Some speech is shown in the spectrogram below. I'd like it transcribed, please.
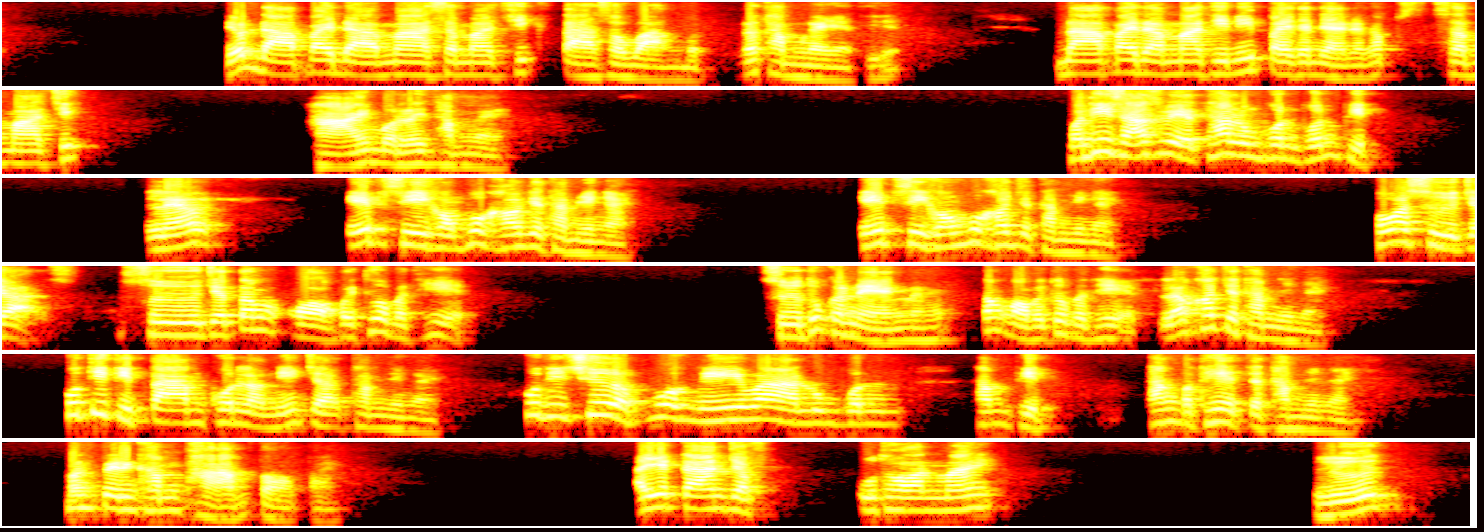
เดี๋ยวด่าไปด่ามาสมาชิกตาสว่างหมด แล้วทำไงอะทีเนี้ย ด่าไปด่ามาทีนี้ไปกันใหญ่นะครับ สมาชิกหายหมดเลยทำไง วันที่สามสิบเอ็ดถ้าลุงพลพ้นผิด แล้วเอฟซีของพวกเขาจะทำยังไงเอฟซีของพวกเขาจะทำยังไง เพราะว่าสื่อจะสื่อจะต้องออกไปทั่วประเทศ สื่อทุกแขนงนะครต้องออกไปทั่วประเทศ แล้วเขาจะทำยังไง ผู้ที่ติดตามคนเหล่านี้จะทำยังไง ผู้ที่เชื่อพวกนี้ว่าลุงพลทำผิด ทั้งประเทศจะทำยังไง มันเป็นคำถามต่อไปอายการจะอุทธรณ์ไหม หรือ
